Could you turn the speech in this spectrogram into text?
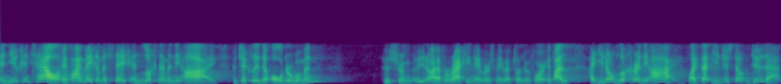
and you can tell if I make a mistake and look them in the eye, particularly the older woman who's from, you know, I have Iraqi neighbors, maybe I've told you before. If I, I you don't look her in the eye like that, you just don't do that.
